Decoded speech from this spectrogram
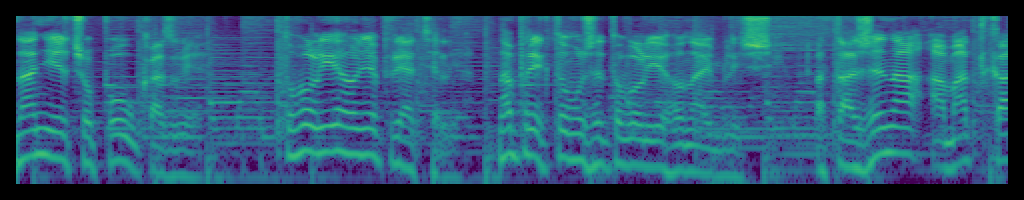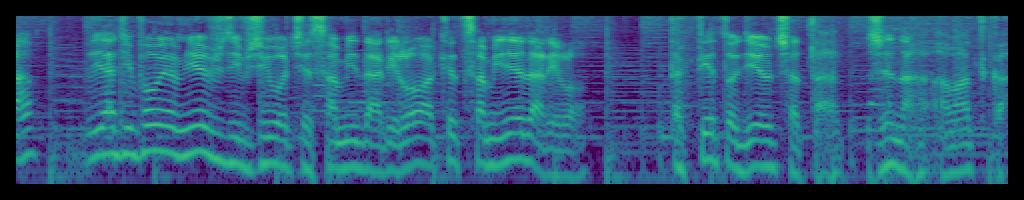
na niečo poukazuje. To boli jeho nepriatelia. Napriek tomu, že to boli jeho najbližší. A tá žena a matka, ja ti poviem, nevždy v živote sa mi darilo a keď sa mi nedarilo, tak tieto dievčatá, žena a matka,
